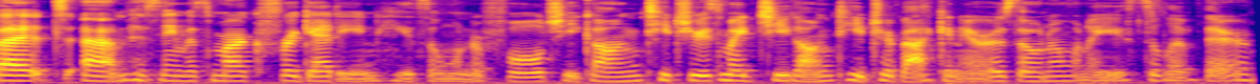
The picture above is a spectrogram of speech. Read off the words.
but um, his name is Mark Forgetting. he's a wonderful Qigong teacher. He's my Qigong teacher back in Arizona when I used to live there.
